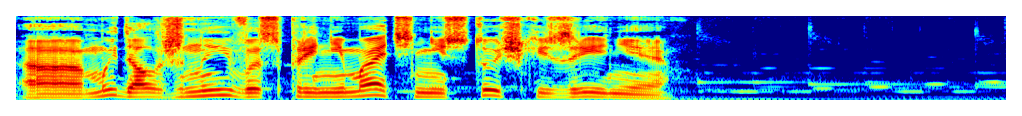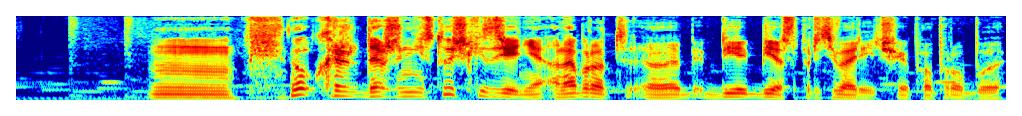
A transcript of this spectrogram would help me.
а, мы должны воспринимать не с точки зрения ну, даже не с точки зрения, а наоборот, э, без противоречия попробую.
